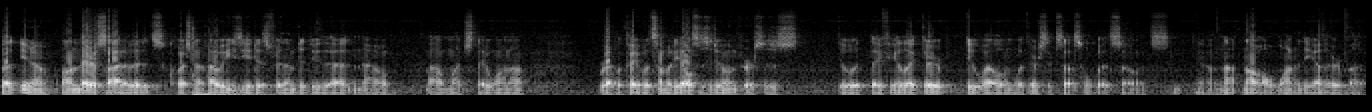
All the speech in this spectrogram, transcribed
but, you know, on their side of it, it's a question of how easy it is for them to do that and how, how much they wanna replicate what somebody else is doing versus do what they feel like they do well and what they're successful with. So it's you know not not all one or the other, but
